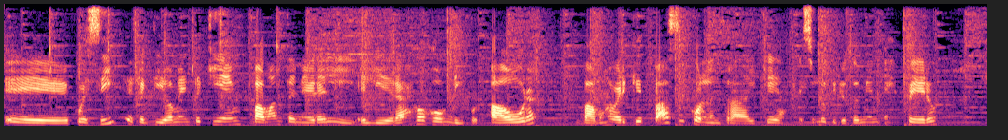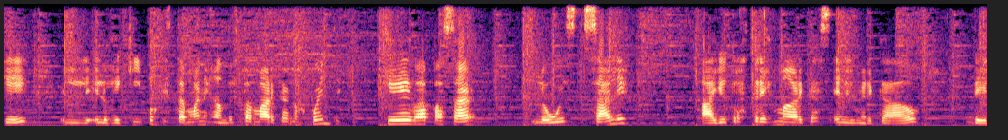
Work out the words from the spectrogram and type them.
eh, pues sí, efectivamente, ¿quién va a mantener el, liderazgo? Home Depot. Ahora vamos a ver qué pasa con la entrada de IKEA. Eso es lo que yo también espero que los equipos que están manejando esta marca nos cuenten. ¿Qué va a pasar? Lowe's sale hay otras tres marcas en el mercado de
